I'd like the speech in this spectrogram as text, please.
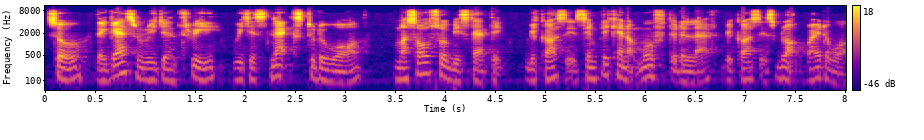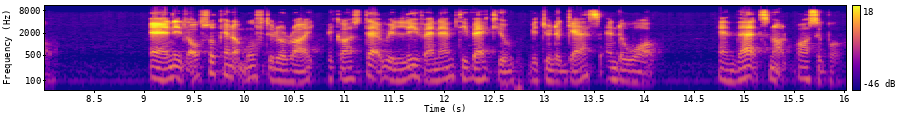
So, the gas in region 3, which is next to the wall, must also be static because it simply cannot move to the left because it's blocked by the wall. And it also cannot move to the right because that will leave an empty vacuum between the gas and the wall and that's not possible.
